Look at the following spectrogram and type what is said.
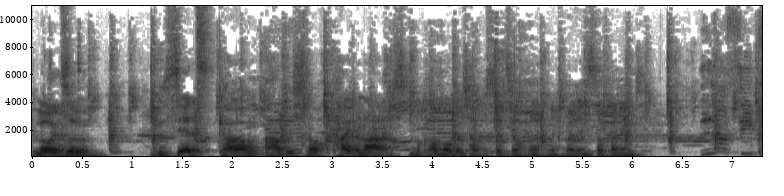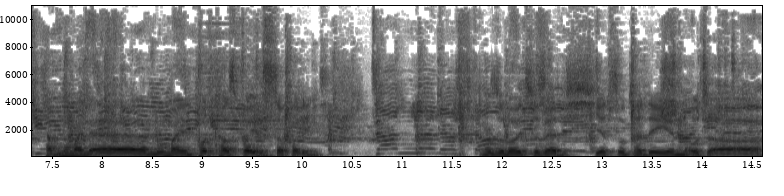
Leute, bis jetzt kam, habe ich noch keine Nachrichten bekommen, aber ich habe bis jetzt auch noch nicht mein Insta verlinkt. Ich habe nur, mein, äh, nur meinen Podcast bei Insta verlinkt. Also Leute, werde ich jetzt unter den oder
